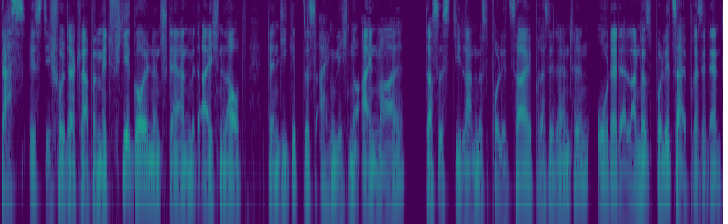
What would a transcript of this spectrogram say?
Das ist die Schulterklappe mit vier goldenen Sternen mit Eichenlaub, denn die gibt es eigentlich nur einmal. Das ist die Landespolizeipräsidentin oder der Landespolizeipräsident.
